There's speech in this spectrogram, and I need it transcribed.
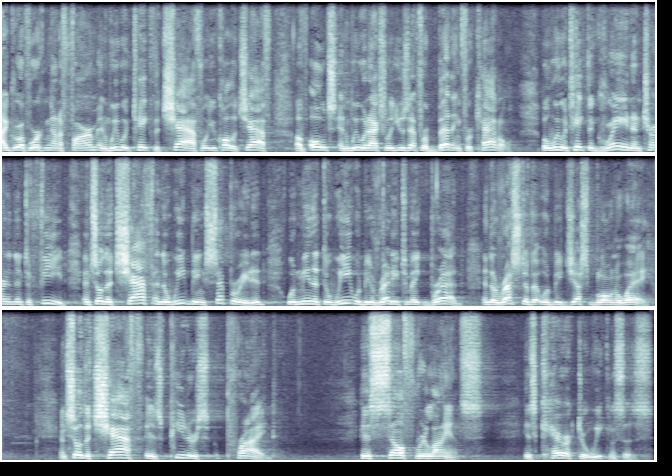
I grew up working on a farm, and we would take the chaff, what you call the chaff of oats, and we would actually use that for bedding for cattle but we would take the grain and turn it into feed. And so the chaff and the wheat being separated would mean that the wheat would be ready to make bread, and the rest of it would be just blown away. And so the chaff is Peter's pride, his self reliance, his character weaknesses.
